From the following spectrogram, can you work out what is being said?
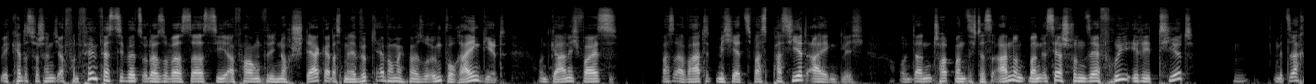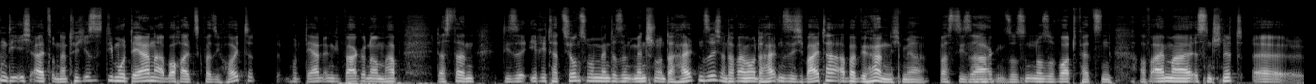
ihr kennt das wahrscheinlich auch von Filmfestivals oder sowas, da ist die Erfahrung, finde ich, noch stärker, dass man ja wirklich einfach manchmal so irgendwo reingeht und gar nicht weiß, was erwartet mich jetzt, was passiert eigentlich. Und dann schaut man sich das an und man ist ja schon sehr früh irritiert mit Sachen, die ich als, und natürlich ist es die moderne, aber auch als quasi heute modern irgendwie wahrgenommen habe, dass dann diese Irritationsmomente sind, Menschen unterhalten sich und auf einmal unterhalten sie sich weiter, aber wir hören nicht mehr, was sie mhm. sagen. So es sind nur so Wortfetzen. Auf einmal ist ein Schnitt äh,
